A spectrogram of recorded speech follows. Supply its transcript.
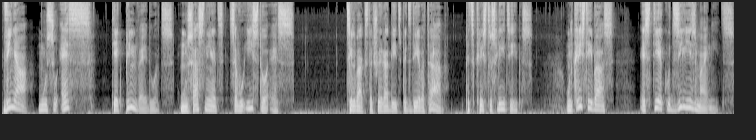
Viņā mūsu es tiek pilnveidots un sasniedz savu īsto es. Cilvēks taču ir radīts pēc dieva tēla, pēc Kristus līdzības, un kristībās es tieku dziļi izmainīts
